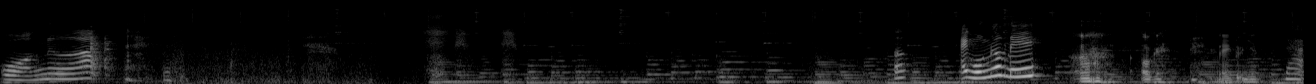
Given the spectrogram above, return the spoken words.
uống nước. Ơ, anh uống nước đi À, ok, để anh tự nhiên. Dạ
